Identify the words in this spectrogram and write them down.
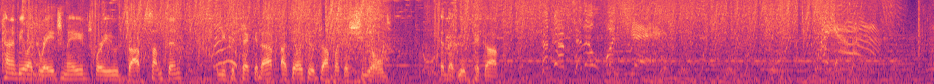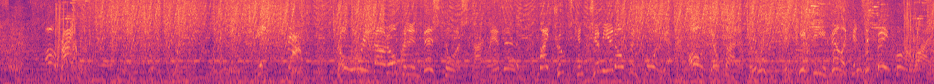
kind of be like Rage Mage, where you drop something and you could pick it up. I feel like he would drop like a shield and that you would pick up. Don't worry about opening this door, Skylander. My troops can jimmy it open for you. All you gotta do is keep the Villikins at bay for a while.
